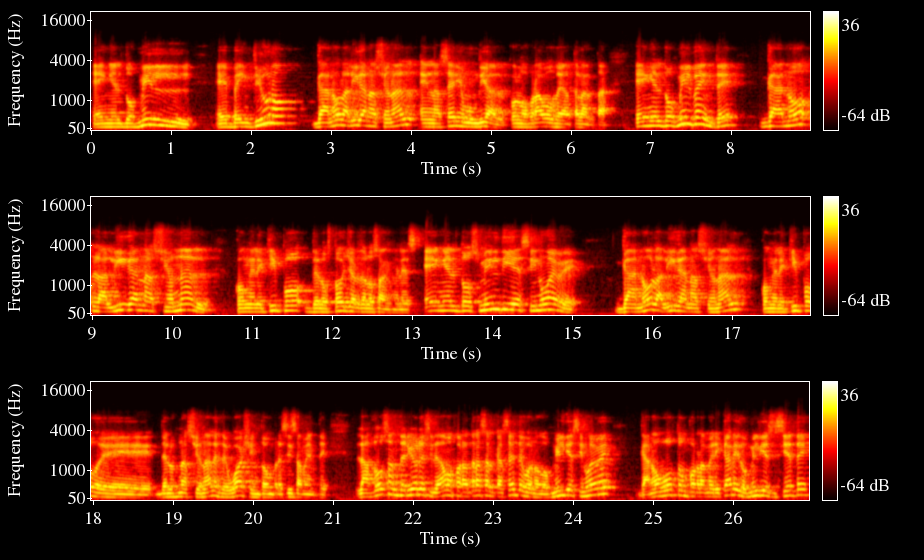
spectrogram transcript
en el 2021, ganó la Liga Nacional en la Serie Mundial con los Bravos de Atlanta. En el 2020 ganó la Liga Nacional con el equipo de los Dodgers de Los Ángeles. En el 2019 ganó la Liga Nacional con el equipo de, de, los Nacionales de Washington, precisamente. Las dos anteriores, si le damos para atrás al casete, bueno, 2019 ganó Boston por la americana y 2017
